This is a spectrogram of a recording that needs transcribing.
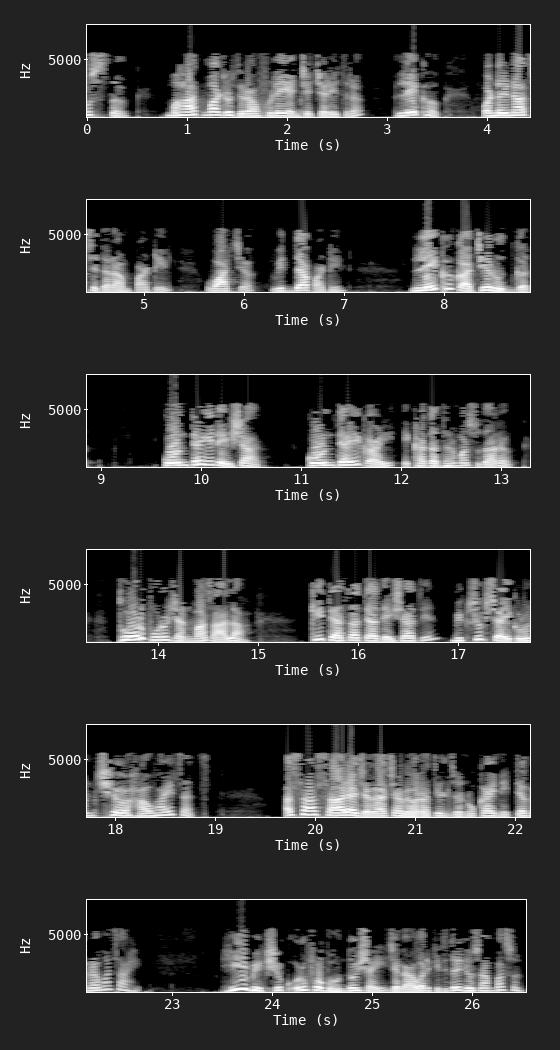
पुस्तक महात्मा ज्योतिराव फुले यांचे चरित्र लेखक पंढरीनाथ सीताराम पाटील वाचक विद्या पाटील लेखकाचे रुद्गत कोणत्याही देशात कोणत्याही काळी एखादा धर्मसुधारक थोर पुरुष जन्मास आला की त्याचा त्या देशातील भिक्षुकशाहीकडून छ हा व्हायचाच असा साऱ्या जगाच्या व्यवहारातील जणू काय नित्यक्रमच आहे. ही भिक्षुक उर्फ भोंदूशाही जगावर कितीतरी दिवसांपासून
